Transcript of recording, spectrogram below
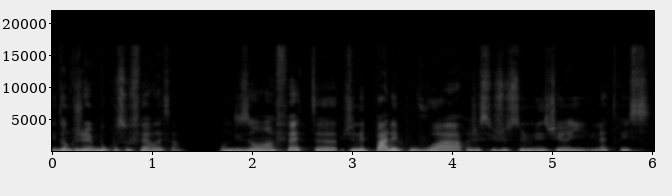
Et donc, j'ai beaucoup souffert de ça, en disant, en fait, euh, je n'ai pas les pouvoirs, je suis juste une égérie, une actrice,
